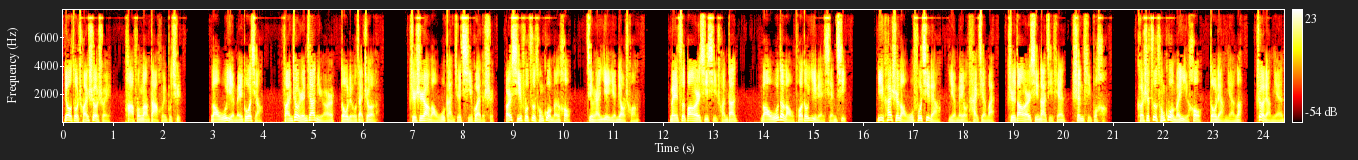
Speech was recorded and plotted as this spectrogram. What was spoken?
要坐船涉水，怕风浪大回不去。老吴也没多想，反正人家女儿都留在这了。只是让老吴感觉奇怪的是，儿媳妇自从过门后，竟然夜夜尿床。每次帮儿媳洗传单，老吴的老婆都一脸嫌弃。一开始老吴夫妻俩也没有太见外，只当儿媳那几天身体不好。可是自从过门以后，都两年了。这两年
